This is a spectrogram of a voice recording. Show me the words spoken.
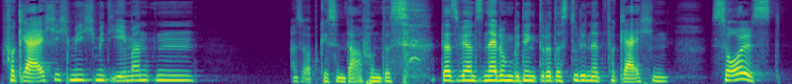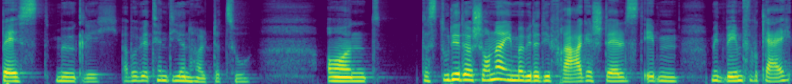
Vergleiche ich mich mit jemandem, also abgesehen davon, dass, dass wir uns nicht unbedingt oder dass du dich nicht vergleichen sollst, bestmöglich, aber wir tendieren halt dazu. Und dass du dir da schon auch immer wieder die Frage stellst, eben mit wem, vergleich,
